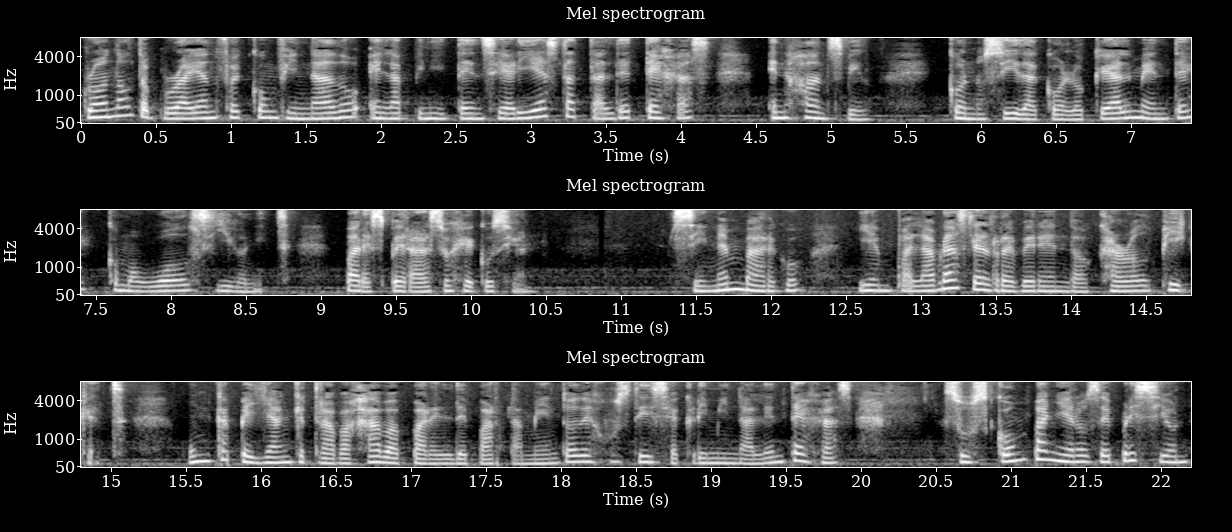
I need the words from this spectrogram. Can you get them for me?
Ronald O'Brien fue confinado en la Penitenciaría Estatal de Texas en Huntsville, conocida coloquialmente como Walls Unit, para esperar su ejecución. Sin embargo, y en palabras del reverendo Carol Pickett, un capellán que trabajaba para el Departamento de Justicia Criminal en Texas, sus compañeros de prisión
